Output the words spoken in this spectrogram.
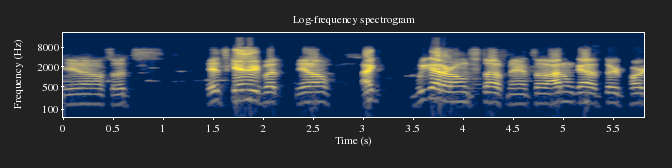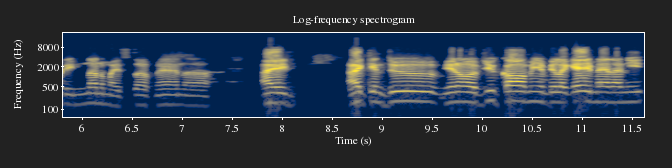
You know, so it's it's scary, but you know, we got our own stuff, man. So I don't got a third party, none of my stuff, man. Uh, I I can do, you know, if you call me and be like, hey, man, I need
